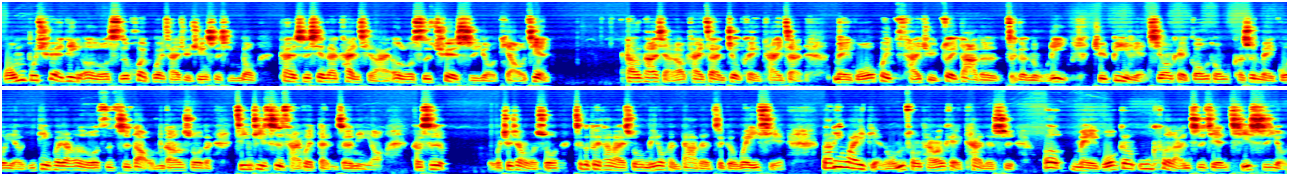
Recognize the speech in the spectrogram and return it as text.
我们不确定俄罗斯会不会采取军事行动，但是现在看起来，俄罗斯确实有条件。当他想要开战，就可以开战。美国会采取最大的这个努力去避免，希望可以沟通。可是美国也一定会让俄罗斯知道，我们刚刚说的经济制裁会等着你哦。可是我就像我说，这个对他来说没有很大的这个威胁。那另外一点呢，我们从台湾可以看的是，呃美国跟乌克兰之间其实有。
